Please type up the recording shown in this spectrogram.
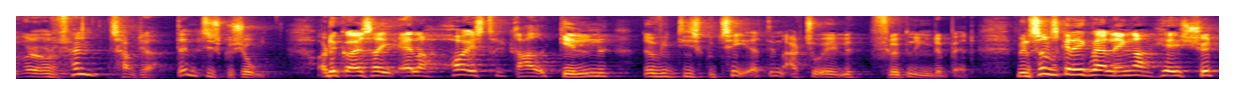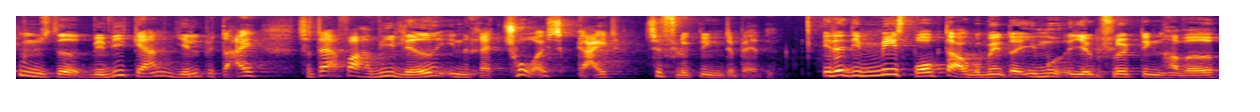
hvordan fanden tabte jeg den diskussion? Og det gør sig i allerhøjeste grad gældende, når vi diskuterer den aktuelle flygtningedebat. Men sådan skal det ikke være længere. Her i Sjøtministeriet vil vi gerne hjælpe dig, så derfor har vi lavet en retorisk guide til flygtningedebatten. Et af de mest brugte argumenter imod at hjælpe flygtningen har været,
